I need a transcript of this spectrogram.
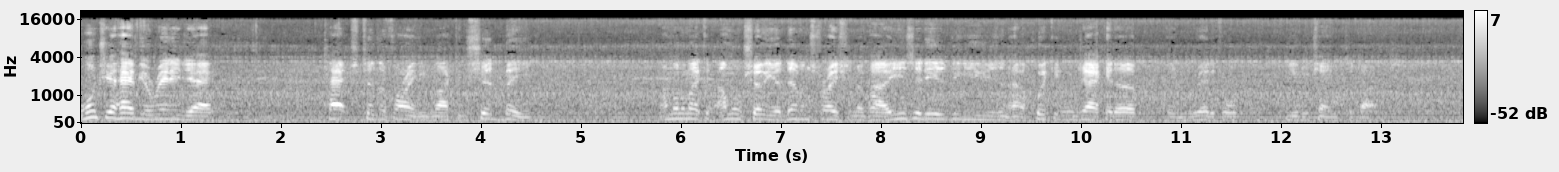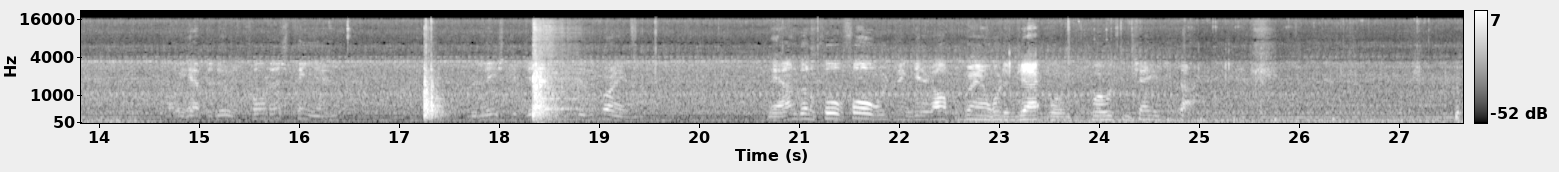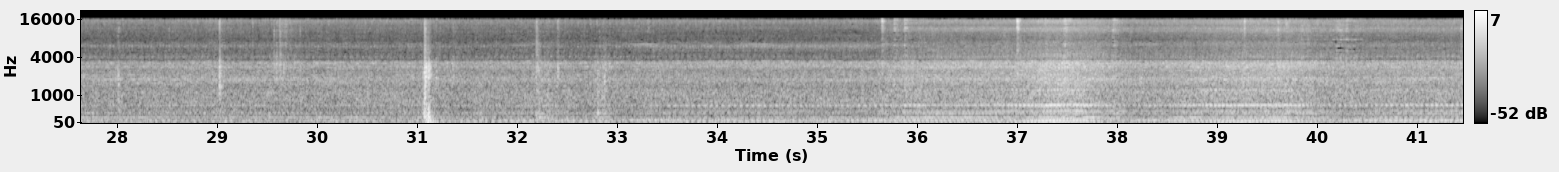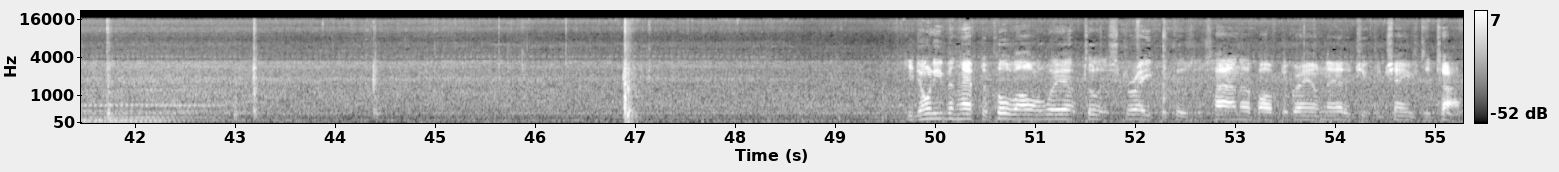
once you have your ready jack attached to the frame like it should be, I'm gonna make. I'm gonna show you a demonstration of how easy it is to use and how quick it will jack it up and ready for you to change the tires. All you have to do is pull this pin, release the jack to the ground. Now I'm gonna pull forward and get it off the ground where the jack will, where we can change the tire. You don't even have to pull all the way up till it's straight because it's high enough off the ground now that you can change the tire.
